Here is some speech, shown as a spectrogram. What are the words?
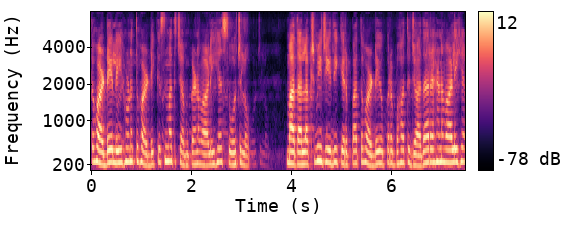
ਤੁਹਾਡੇ ਲਈ ਹੁਣ ਤੁਹਾਡੀ ਕਿਸਮਤ ਚਮਕਣ ਵਾਲੀ ਹੈ, ਸੋਚ ਲਓ। ਮਾਤਾ ਲక్ష్ਮੀ ਜੀ ਦੀ ਕਿਰਪਾ ਤੁਹਾਡੇ ਉੱਪਰ ਬਹੁਤ ਜ਼ਿਆਦਾ ਰਹਿਣ ਵਾਲੀ ਹੈ।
